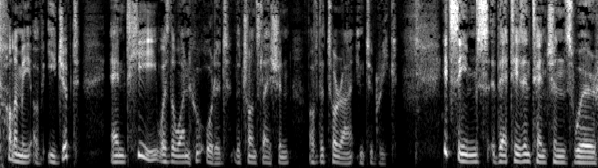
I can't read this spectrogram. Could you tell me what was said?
Ptolemy of Egypt, and he was the one who ordered the translation of the Torah into Greek. It seems that his intentions were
